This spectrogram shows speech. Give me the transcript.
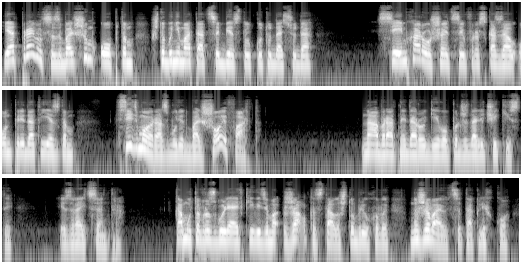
и отправился с большим оптом, чтобы не мотаться без толку туда-сюда. «Семь — хорошая цифра», — сказал он перед отъездом. «В седьмой раз будет большой фарт». На обратной дороге его поджидали чекисты из райцентра. Кому-то в Разгуляевке, видимо, жалко стало, что Брюховы наживаются так легко —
